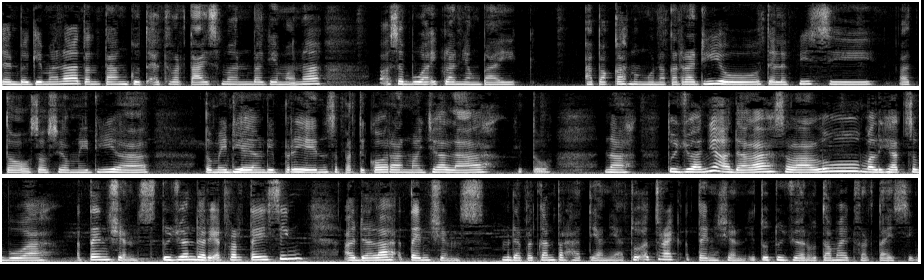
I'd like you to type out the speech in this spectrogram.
dan bagaimana tentang good advertisement, bagaimana uh, sebuah iklan yang baik. Apakah menggunakan radio, televisi, atau sosial media atau media yang di print seperti koran, majalah gitu. Nah, tujuannya adalah selalu melihat sebuah attentions. Tujuan dari advertising adalah attentions, mendapatkan perhatian ya. To attract attention itu tujuan utama advertising.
